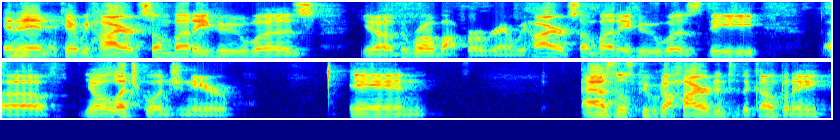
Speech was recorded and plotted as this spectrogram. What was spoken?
And then, okay, we hired somebody who was, you know, the robot program. We hired somebody who was the, uh, you know, electrical engineer. And as those people got hired into the company,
